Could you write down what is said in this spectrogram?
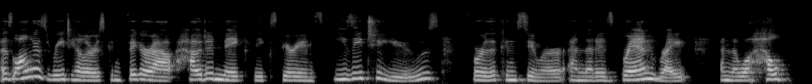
as long as retailers can figure out how to make the experience easy to use for the consumer and that is brand right and that will help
